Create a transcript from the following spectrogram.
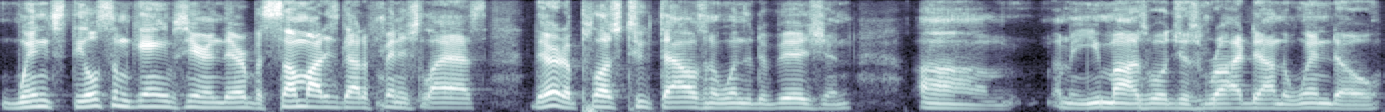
win, steal some games here and there, but somebody's got to finish last. They're at a plus two thousand to win the division. Um, I mean, you might as well just ride down the window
